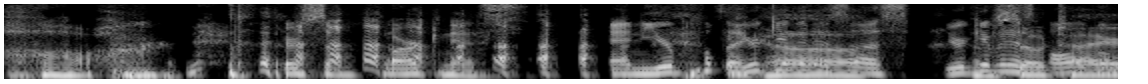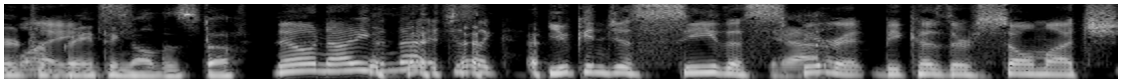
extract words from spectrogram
oh, there's some darkness. And you're like, you're giving us oh, us you're I'm giving so us all tired the for light. painting all this stuff. No, not even that. It's just like you can just see the Yeah. spirit because there's so much.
